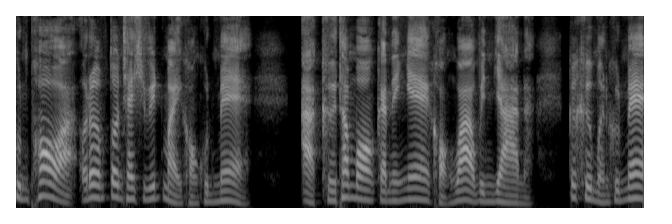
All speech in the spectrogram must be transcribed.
คุณพ่ออะเริ่มต้นใช้ชีวิตใหม่ของคุณแม่อะคือถ้ามองกันในแง่ของว่าวิญญาณอะ ก็คือเหมือนคุณแม่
